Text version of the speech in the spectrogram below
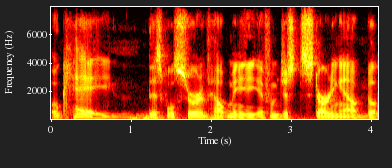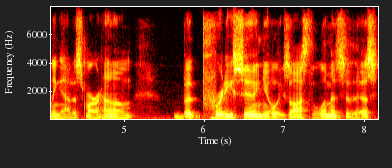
okay, this will sort of help me if I'm just starting out building out a smart home. But pretty soon you'll exhaust the limits of this.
